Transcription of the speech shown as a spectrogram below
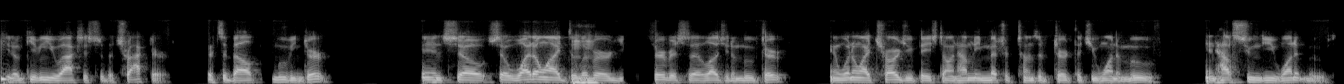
you know giving you access to the tractor; it's about moving dirt. And so, so why don't I mm-hmm. deliver mm-hmm. service that allows you to move dirt? And why don't I charge you based on how many metric tons of dirt that you want to move, and how soon do you want it moved,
